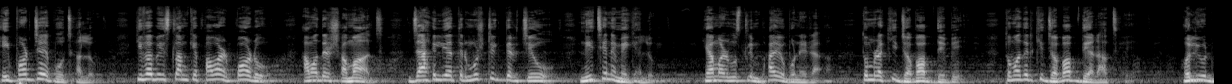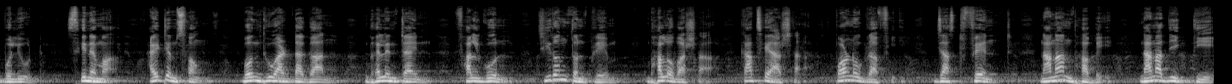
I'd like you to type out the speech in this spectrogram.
এই পর্যায়ে পৌঁছালো? কীভাবে ইসলামকে পাওয়ার পরও আমাদের সমাজ জাহেলিয়াতের মুষ্টিকদের চেয়েও নিচে নেমে গেল? হে আমার মুসলিম ভাই বোনেরা, তোমরা কি জবাব দেবে? তোমাদের কি জবাব দেওয়ার আছে? Hollywood, Bollywood, cinema, item song, বন্ধু আড্ডা গান, ভ্যালেন্টাইন, ফাল্গুন, চিরন্তন প্রেম, ভালোবাসা, কাছে আসা, পর্নোগ্রাফি, জাস্ট ফ্রেন্ড, নানানভাবে, নানা দিক দিয়ে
